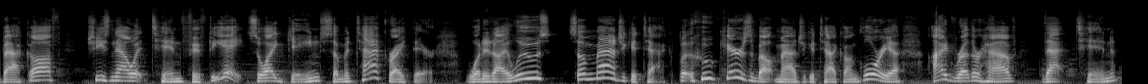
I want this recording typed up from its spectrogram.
Back off. She's now at 1058. So I gained some attack right there. What did I lose? Some magic attack. But who cares about magic attack on Gloria? I'd rather have that 10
